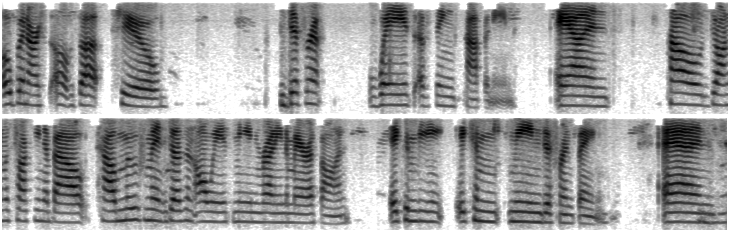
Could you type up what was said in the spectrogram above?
open ourselves up to different ways of things happening. And how Dawn was talking about how movement doesn't always mean running a marathon. It can be it can mean different things. And Mm-hmm.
